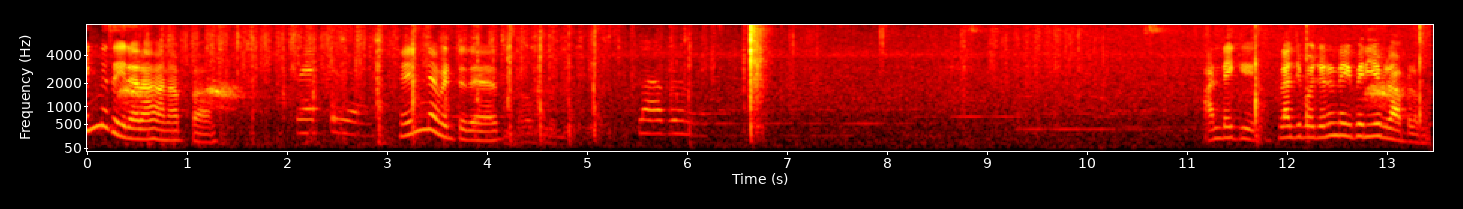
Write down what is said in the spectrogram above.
என்ன செய்யறாரா அப்பா? என்ன வெட்டுத அன்றைக்கு பிளாச்சி போச்சு இன்றைக்கு பெரிய விழாப்பழம்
